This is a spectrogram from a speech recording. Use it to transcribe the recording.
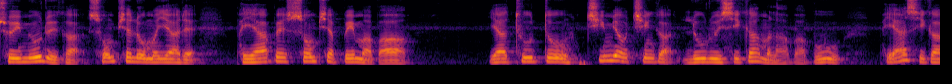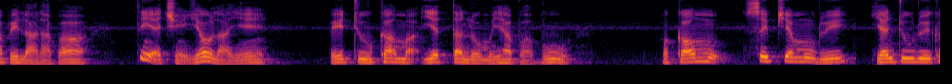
ဆွေမျိုးတွေကဆုံးဖြတ်လို့မရတဲ့ဖះပဲဆုံးဖြတ်ပေးမှာပါရာထူးတိုးချီးမြှောက်ခြင်းကလူတွေစီကမလာပါဘူးဖះစီကပဲလာတာပါ တင့်အချင်းရောက်လာရင်ဘယ်သူကမှရက်တန့်လို့မရပါဘူးမကောင်းမှုစိတ်ပြတ်မှုတွေရန်သူတွေက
